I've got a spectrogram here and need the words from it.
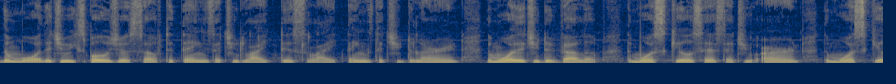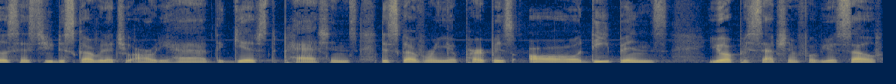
the more that you expose yourself to things that you like, dislike, things that you learn, the more that you develop, the more skill sets that you earn, the more skill sets you discover that you already have, the gifts, the passions, discovering your purpose, all deepens your perception for yourself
